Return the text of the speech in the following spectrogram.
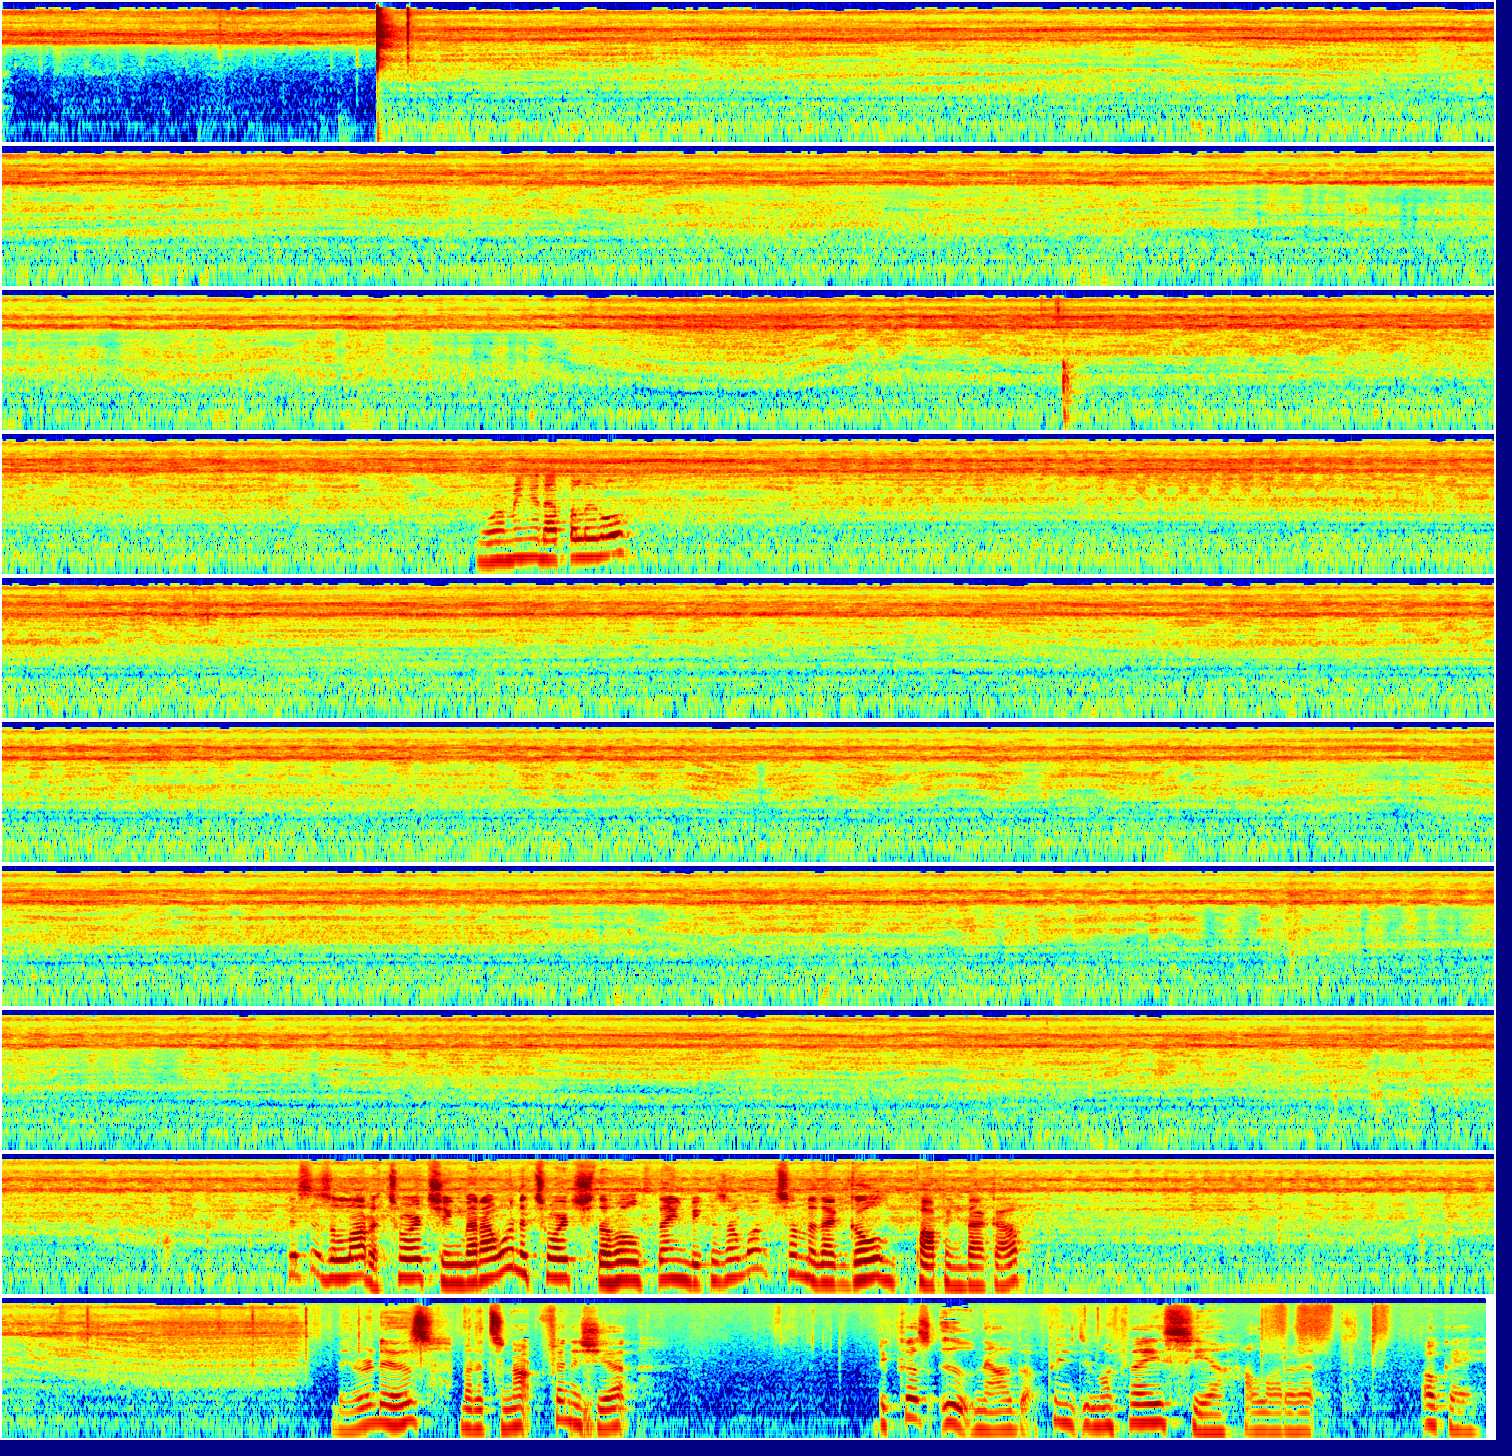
It up a little. This is a lot of torching, but I want to torch the whole thing because I want some of that gold popping back up. There it is, but it's not finished yet. Because, ew, now I've got paint in my face. Yeah, a lot of it. Okay.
